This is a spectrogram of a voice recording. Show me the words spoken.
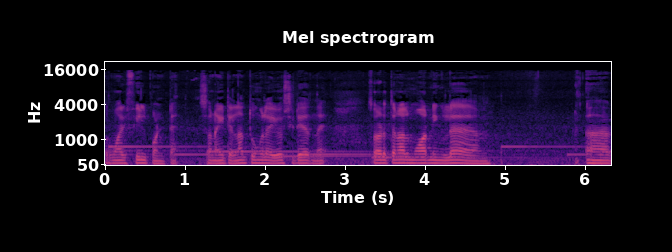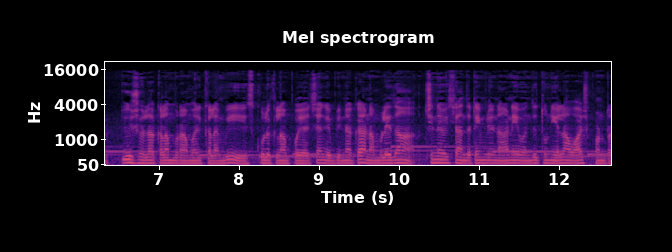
ஒரு மாதிரி ஃபீல் பண்ணிட்டேன். ஸோ நைட் எல்லாம் தூங்கலை யோசிச்சுட்டே இருந்தேன். ஸோ அடுத்த நாள் மார்னிங்கில் யூஸ்வலாக கிளம்புற மாதிரி கிளம்பி ஸ்கூலுக்கெலாம் போயாச்சு. அங்கே எப்படின்னாக்கா நம்மளே தான் சின்ன வயசில் அந்த டைமில் நானே வந்து துணியெல்லாம் வாஷ் பண்ணுற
